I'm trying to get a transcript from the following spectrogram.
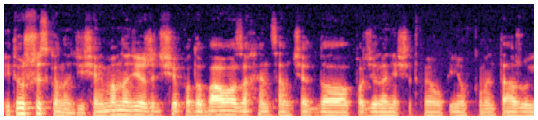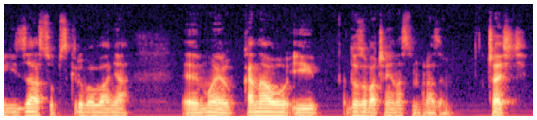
I to już wszystko na dzisiaj. Mam nadzieję, że Ci się podobało. Zachęcam Cię do podzielenia się Twoją opinią w komentarzu i zasubskrybowania e, mojego kanału i do zobaczenia następnym razem. Cześć!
